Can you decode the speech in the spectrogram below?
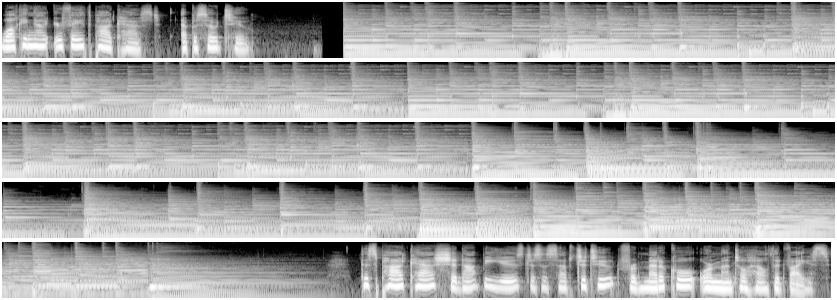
Walking Out Your Faith podcast, episode two. This podcast should not be used as a substitute for medical or mental health advice.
